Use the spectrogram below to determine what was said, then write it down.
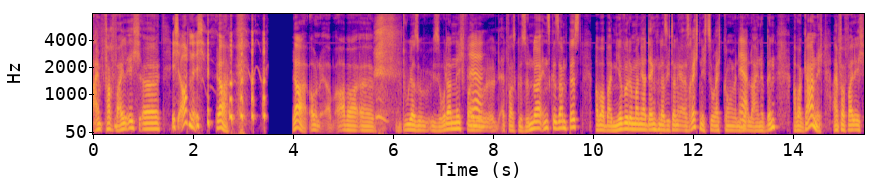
Einfach weil ich, äh, Ich auch nicht. ja. Ja, und, aber äh, du ja sowieso dann nicht, weil Ja. du äh, etwas gesünder insgesamt bist. Aber bei mir würde man ja denken, dass ich dann erst recht nicht zurechtkomme, wenn ich Ja. alleine bin. Aber gar nicht. Einfach weil ich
